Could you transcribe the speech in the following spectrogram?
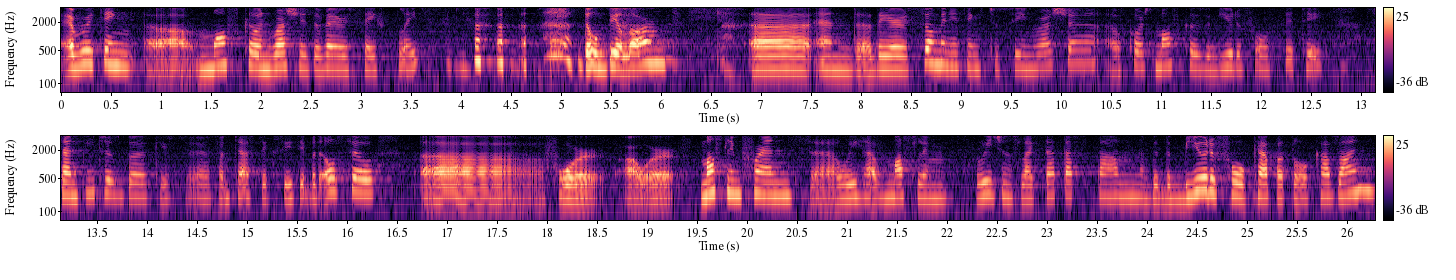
everything uh, Moscow and Russia is a very safe place don't be alarmed uh, and uh, there are so many things to see in Russia. Of course, Moscow is a beautiful city. St. Petersburg is a fantastic city, but also uh, for our Muslim friends, uh, we have Muslim regions like Tatarstan with the beautiful capital Kazan.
